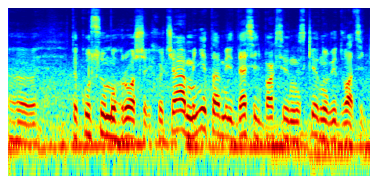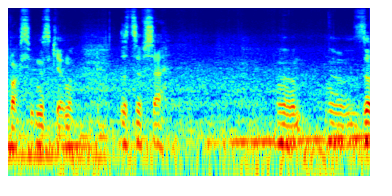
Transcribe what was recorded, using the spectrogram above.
е, таку суму грошей. Хоча мені там і 10 баксів не скинув, і 20 баксів не скинув за це все. Е, е,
